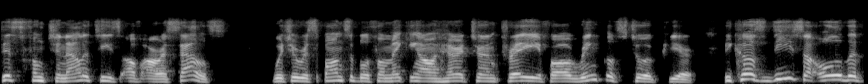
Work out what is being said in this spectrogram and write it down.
dysfunctionalities of ourselves, which are responsible for making our hair turn gray, for our wrinkles to appear, because these are all the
